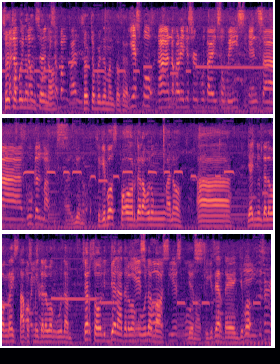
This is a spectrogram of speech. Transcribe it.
Searchable Malapit naman, lang po sir, kami no? Sa Bangkal. Searchable naman to, sir. Yes po, na naka-register po tayo sa Waze and sa Google Maps. Ayun oh. Sige boss, pa-order ako nung ano, ah, yan yung dalawang rice tapos Okay, may sir. dalawang ulam. Sir, solid yan ah, dalawang yes, ulam ah. boss, Yes, boss. Yun oh. Sige sir, thank you po. Thank you, sir.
